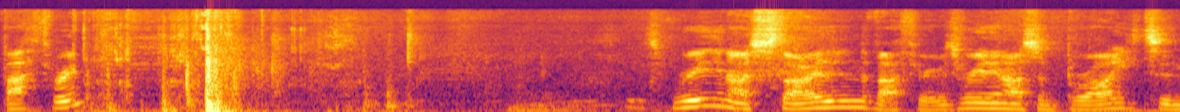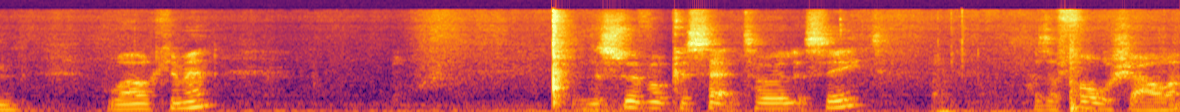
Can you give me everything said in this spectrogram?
bathroom. It's really nice styling in the bathroom. It's really nice and bright and welcoming. And the swivel cassette toilet seat has a full shower.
